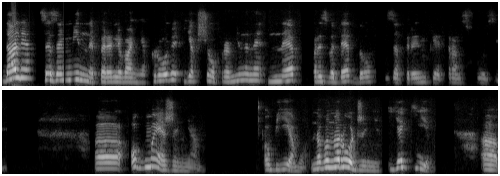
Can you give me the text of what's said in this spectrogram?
Далі це замінне переливання крові, якщо опромінене не призведе до затримки трансфузії. Е, обмеження об'єму новонароджені, які е,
